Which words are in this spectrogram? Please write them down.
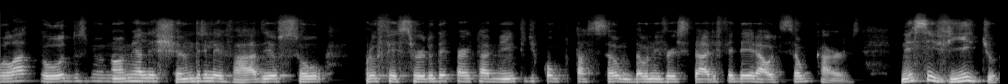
Olá a todos, meu nome é Alexandre Levado e eu sou professor do Departamento de Computação da Universidade Federal de São Carlos. Nesse vídeo,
